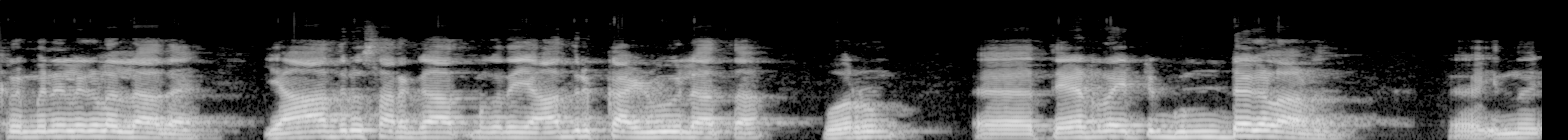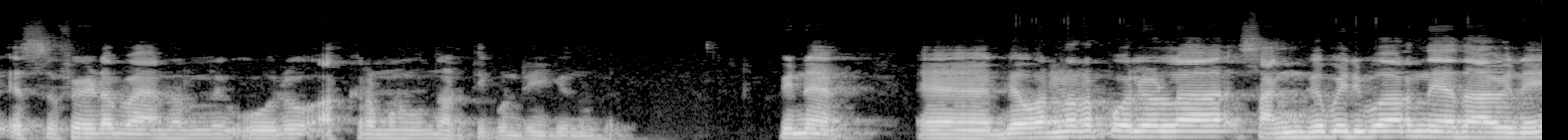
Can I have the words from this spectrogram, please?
ക്രിമിനലുകളല്ലാതെ യാതൊരു സർഗാത്മകത യാതൊരു കഴിവുമില്ലാത്ത വെറും തേർഡ് റേറ്റ് ഗുണ്ടകളാണ് ഇന്ന് എസ് എഫ് ഐയുടെ ബാനറിൽ ഓരോ ആക്രമണവും നടത്തിക്കൊണ്ടിരിക്കുന്നത്. പിന്നെ ഗവർണറെ പോലെയുള്ള സംഘപരിവാർ നേതാവിന്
